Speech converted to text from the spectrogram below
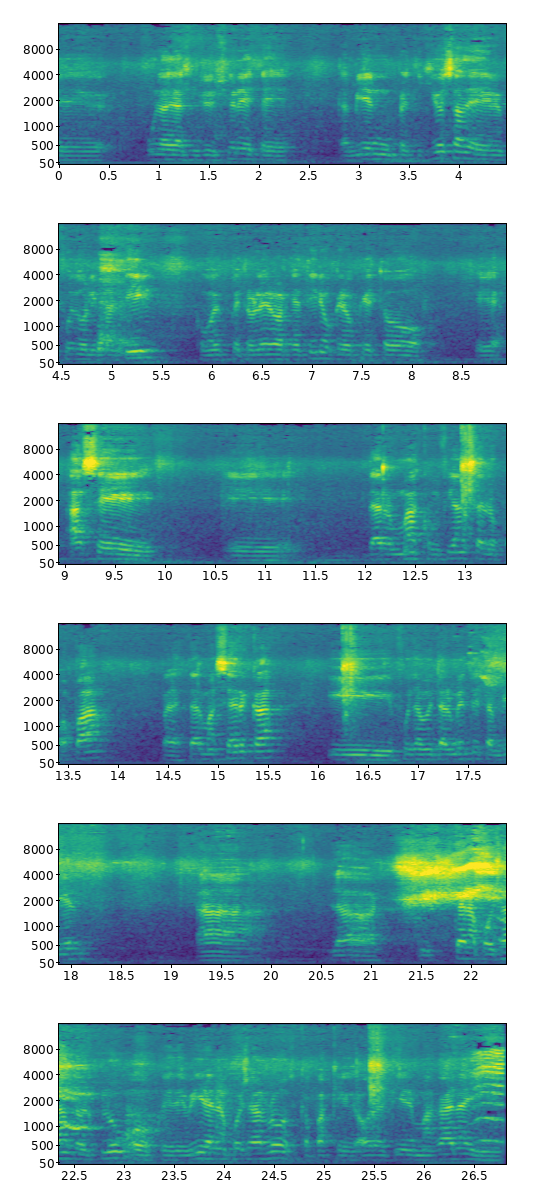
eh, una de las instituciones este, también prestigiosas del fútbol infantil, como es Petrolero Argentino, creo que esto eh, hace eh, dar más confianza en los papás para estar más cerca y fundamentalmente también a la que están apoyando el club o que debieran apoyarlo, capaz que ahora tienen más ganas y,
